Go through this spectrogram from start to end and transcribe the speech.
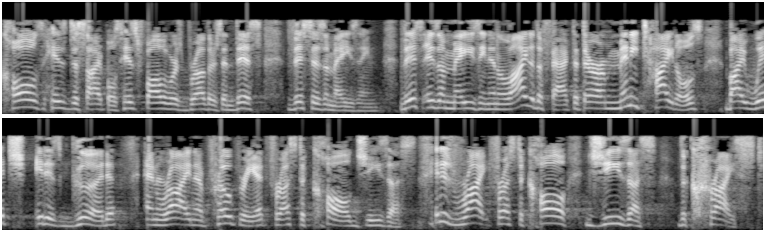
calls his disciples, his followers brothers and this, this is amazing. This is amazing in light of the fact that there are many titles by which it is good and right and appropriate for us to call Jesus. It is right for us to call Jesus the Christ,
